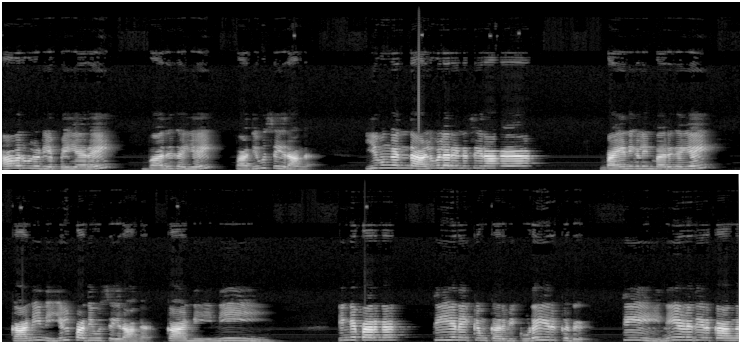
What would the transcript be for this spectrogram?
அவர்களுடைய பெயரை வருகையை பதிவு செய்யறாங்க இவங்க இந்த அலுவலர் என்ன செய்யறாங்க பயணிகளின் வருகையை கணினியில் பதிவு செய்யறாங்க கணினி. இங்க பாருங்க தீயணைக்கும் கருவி கூட இருக்குது. தீனி எழுதியிருக்காங்க.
